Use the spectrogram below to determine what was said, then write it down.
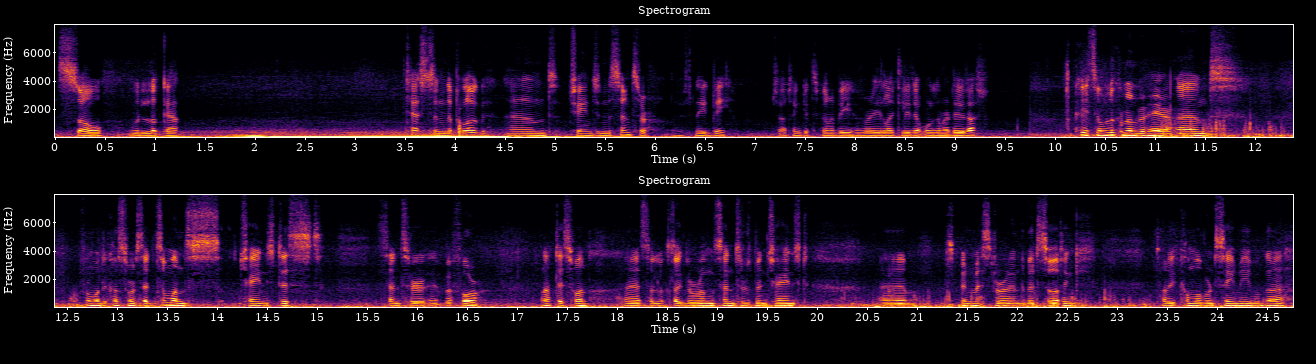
so, we'll look at testing the plug and changing the sensor if need be. So I think it's going to be very likely that we're going to do that. Okay, so I'm looking under here and from what the customer said, someone's changed this sensor before not this one. Uh, so it looks like the wrong sensor has been changed. Um, it's been messed around a bit so I think thought he'd come over and see me. We're gonna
